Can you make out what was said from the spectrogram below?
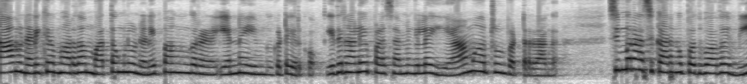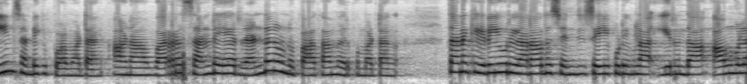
நாம் நினைக்கிற மாதிரி தான் மற்றவங்களும் நினைப்பாங்கங்கிற எண்ணம் இவங்ககிட்ட இருக்கும். இதனாலேயே பல சமயங்களில் ஏமாற்றும் பட்டுறாங்க. சிம்மராசிக்காரங்க பொதுவாகவே வீண் சண்டைக்கு போக மாட்டாங்க. ஆனால் வர்ற சண்டையை ரெண்டில் ஒன்று பார்க்காம இருக்க மாட்டாங்க. தனக்கு இடையூறு யாராவது செஞ்சு செய்யக்கூடியங்களா இருந்தால் அவங்கள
